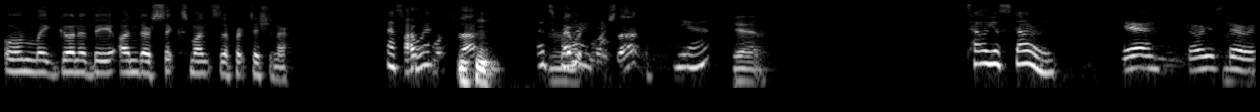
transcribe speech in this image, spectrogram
only going to be under six months as a practitioner? That's I would watch that. Mm-hmm. That's I would watch that. Yeah. Yeah. Tell your story. Yeah, tell your story.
